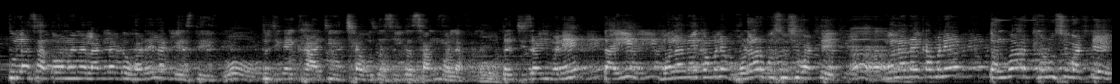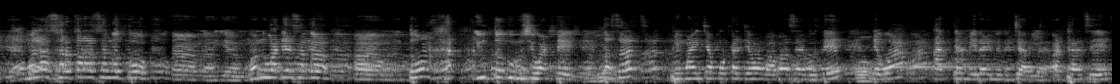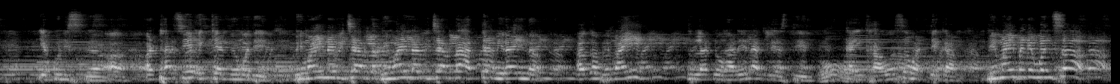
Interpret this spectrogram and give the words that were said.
तुला सातवा महिना लागला डोहाडे लागले असते. हो. तुझी काही खायची इच्छा होत असेल तर सांग मला. हो. तर जिजाई म्हणे ताई मला नाही का म्हणे घोड्यावर बसूशी वाटते. हा, हा. मला नाही का म्हणे तलवार खेळूशी वाटते. मला सरकारासंग तो अं, मनुवाद्या संघ दोन हात युद्ध करूशी वाटते. तसंच भीमाईच्या पोटात जेव्हा बाबासाहेब होते हो. तेव्हा आत्या मीराईने विचारलं अठराशे एकोणीस अठराशे एक्क्याण्णवमध्ये. भीमाईनं विचारलं भीमाईला विचारलं आत्या मीराईनं. अगं भीमाई तुला डोहाळे लागले असतील. हो. काही खावंसं वाटते का? भीमाई म्हणे वंश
